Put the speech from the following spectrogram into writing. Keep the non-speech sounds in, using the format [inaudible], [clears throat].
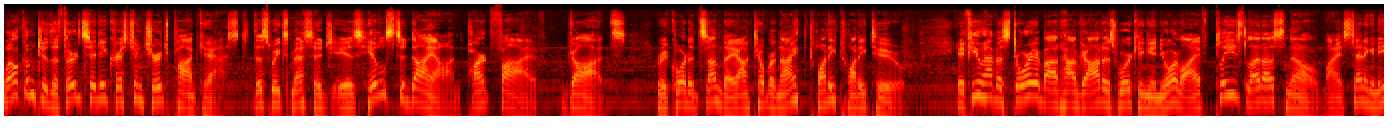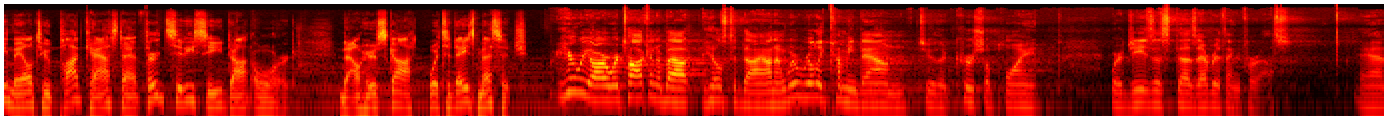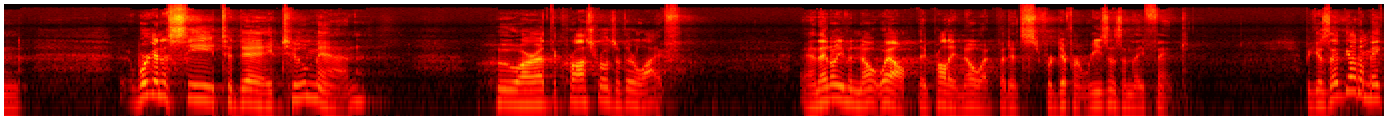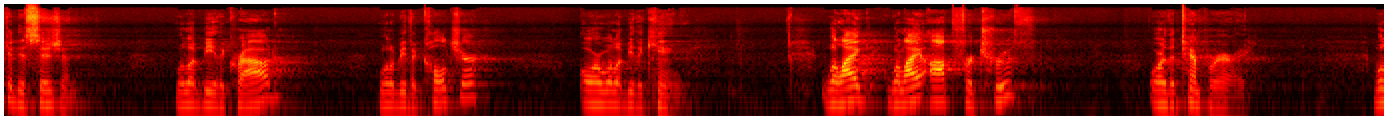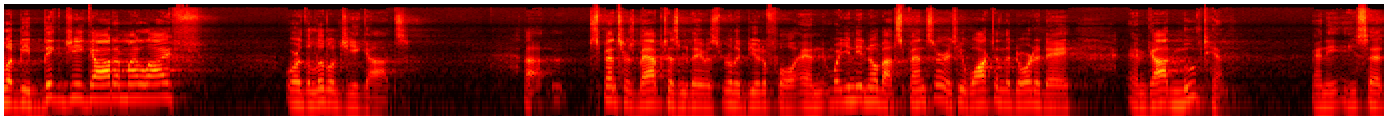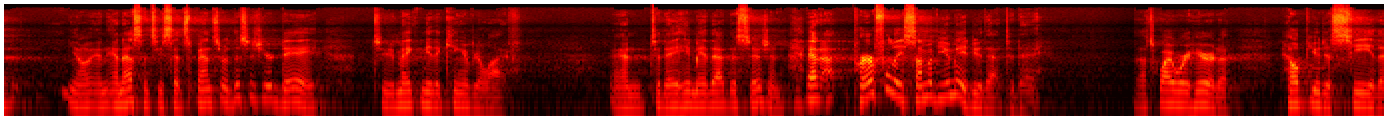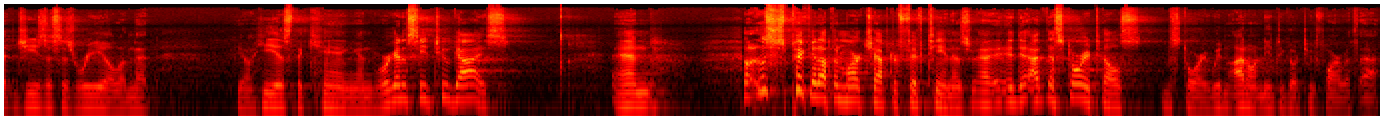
Welcome to the Third City Christian Church podcast. This week's message is Hills to Die On, Part 5 Gods, recorded Sunday, October 9th, 2022. If you have a story about how God is working in your life, please let us know by sending an email to podcast at thirdcityc.org. Now, here's Scott with today's message. Here we are, we're talking about Hills to Die On, and we're really coming down to the crucial point where Jesus does everything for us. And we're going to see today two men who are at the crossroads of their life. And they don't even know, it. well, they probably know it, but it's for different reasons than they think. Because they've got to make a decision. Will it be the crowd? Will it be the culture? Or will it be the king? Will I, will I opt for truth or the temporary? Will it be big G God in my life or the little g gods. Uh, Spencer's baptism today was really beautiful. And what you need to know about Spencer is he walked in the door today and God moved him. And he, he said, you know, in, in essence, he said, Spencer, this is your day to make me the king of your life. And today he made that decision. And prayerfully, some of you may do that today. That's why we're here to help you to see that Jesus is real and that you know, he is the king. And we're going to see two guys and uh, let's just pick it up in Mark chapter 15. As, uh, it, it, uh, the story tells the story. We, I don't need to go too far with that.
